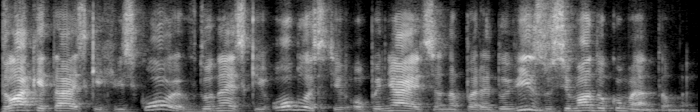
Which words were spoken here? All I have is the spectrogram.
Два китайських військових в Донецькій області опиняються на передовій з усіма документами,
